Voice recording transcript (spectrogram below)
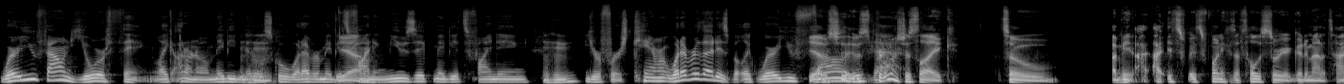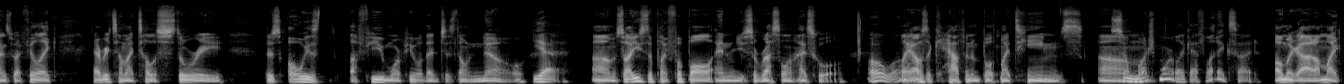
where you found your thing. Like, I don't know, maybe middle Mhm. school, whatever. Maybe it's Yeah. finding music, maybe it's finding hmm your first camera, whatever that is, but like where you found Yeah, it was, it was pretty much just like so. I mean, I, I, it's it's funny because I've told the story a good amount of times, but I feel like every time I tell a story, there's always a few more people that just don't know. Yeah. Um, so I used to play football and used to wrestle in high school. Oh, wow. Like I was a captain of both my teams. Um, so much more like athletic side. Oh my god, I'm like,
